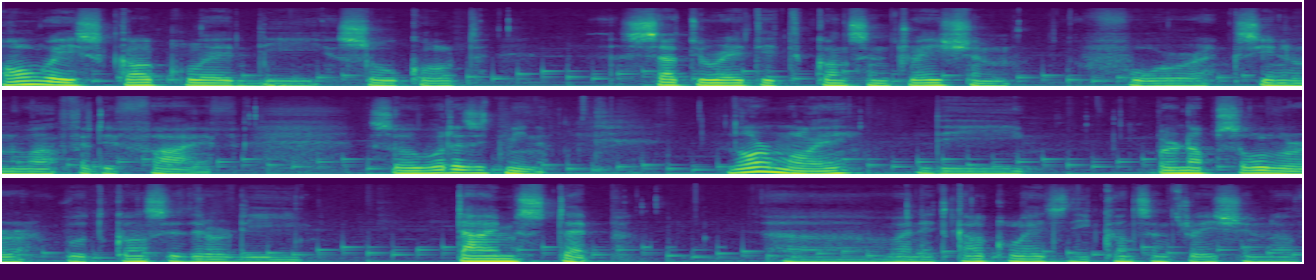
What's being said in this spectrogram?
always calculate the so-called saturated concentration for Xenon 135. So what does it mean? Normally the burn-up solver would consider the time step uh, when it calculates the concentration of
